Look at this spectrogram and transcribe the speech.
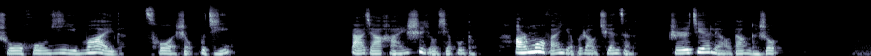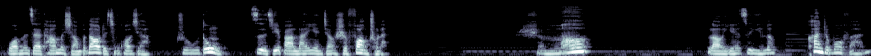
出乎意外的措手不及，大家还是有些不懂，而莫凡也不绕圈子了，直截了当的说：“我们在他们想不到的情况下，主动自己把蓝眼僵尸放出来。”什么？老爷子一愣，看着莫凡，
